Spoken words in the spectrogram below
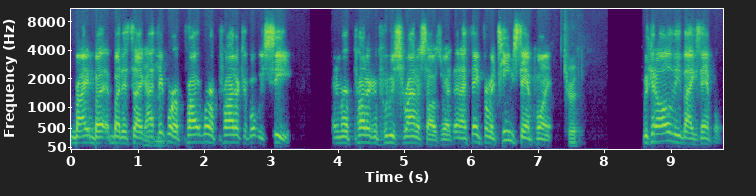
right, but but it's like mm-hmm. I think we're a pro- we're a product of what we see, and we're a product of who we surround ourselves with. And I think from a team standpoint, true, we can all lead by example.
